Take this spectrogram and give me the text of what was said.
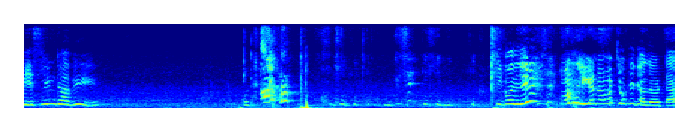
ভেসলিন খাবি? কি করলি? মারলি কেন? আমার চোখে গেল ওটা।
